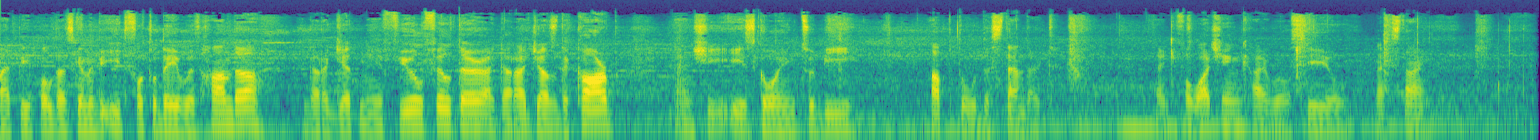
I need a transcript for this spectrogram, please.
my people that's gonna be it for today with Honda. Gotta get me a fuel filter I gotta adjust the carb and she is going to be up to the standard. Thank you for watching. I will see you next time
